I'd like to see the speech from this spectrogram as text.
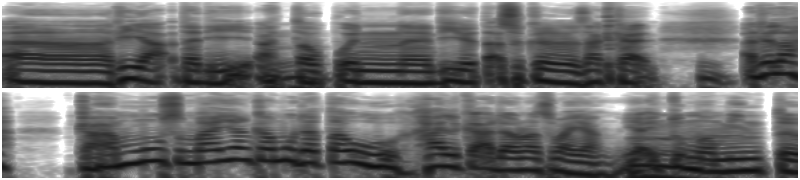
uh, riak tadi hmm. ataupun uh, dia tak suka zakat hmm. adalah kamu sembahyang kamu dah tahu hal keadaan orang sembahyang iaitu Hmm. meminta,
